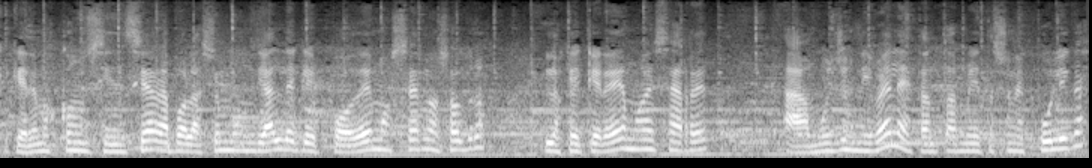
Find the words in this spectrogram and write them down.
que queremos concienciar a la población mundial de que podemos ser nosotros los que creemos esa red a muchos niveles, tanto administraciones públicas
